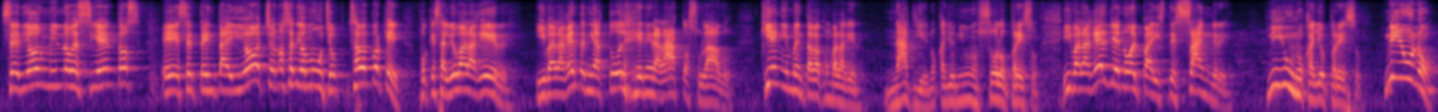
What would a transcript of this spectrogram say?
Se dio en 1978, no se dio mucho. ¿Sabe por qué? Porque salió Balaguer y Balaguer tenía todo el generalato a su lado. ¿Quién inventaba con Balaguer? Nadie, no cayó ni uno solo preso. Y Balaguer llenó el país de sangre. Ni uno cayó preso. Ni uno.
